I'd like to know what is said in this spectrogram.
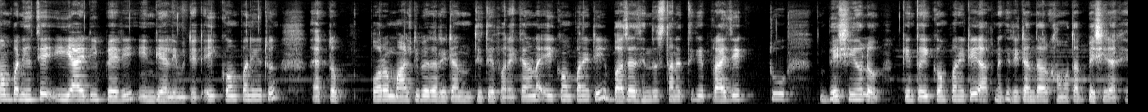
কোম্পানি হচ্ছে ইআইডি পেরি ইন্ডিয়া লিমিটেড এই কোম্পানিটা একটা বড় মাল্টিপ্যাকার রিটার্ন দিতে পারে। কেননা এই কোম্পানিটি বাজাজ হিন্দুস্তানের থেকে প্রাইজ একটু বেশি হলো কিন্তু এই কোম্পানিটি আপনাকে রিটার্ন দেওয়ার ক্ষমতা বেশি রাখে।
